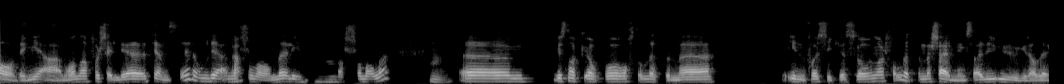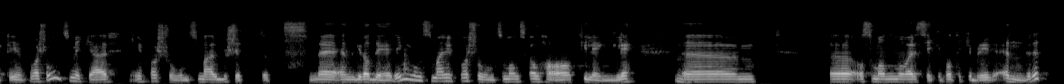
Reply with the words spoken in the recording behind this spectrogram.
avhengig er man av forskjellige tjenester, om de er nasjonale eller internasjonale. Mm. Vi snakker ofte om dette med innenfor sikkerhetsloven, i hvert fall, dette med skjermingsverdig ugraderte informasjon, som ikke er informasjon som er beskyttet med en gradering, men som er informasjon som man skal ha tilgjengelig. Mm. Uh, uh, og som man må være sikker på at det ikke blir endret.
